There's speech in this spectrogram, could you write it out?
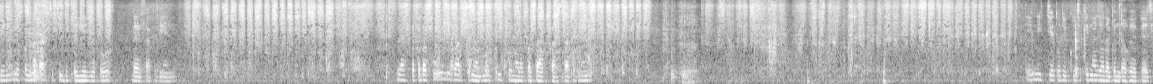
ਜਿਹੜੀ ਵੀ ਆਪਾਂ ਨੂੰ ਘਰ 'ਚ ਚੀਜ਼ ਪਈ ਹੈ ਜੀ, ਆਪਾਂ ਉਹ ਲੈ ਸਕਦੇ ਹਾਂ ਜੀ। ਪਲਾਸਟਿਕ ਦਾ ਕੋਈ ਵੀ ਬਰਤਨ ਆ ਜੀ ਇਹ ਤਰੀਕੇ ਨਾਲ ਆਪਾਂ ਸਾਫ਼ ਕਰ ਸਕਦੇ ਹਾਂ ਜੀ। ਤੇ ਨੀਚੇ ਤੋਂ ਦੇਖੋ ਜੀ, ਕਿੰਨਾ ਜ਼ਿਆਦਾ ਗੰਦਾ ਹੋਇਆ ਪਿਆ ਜੀ।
